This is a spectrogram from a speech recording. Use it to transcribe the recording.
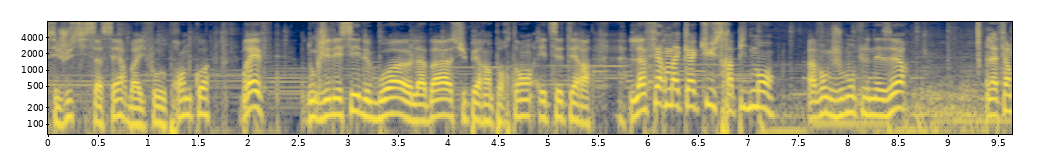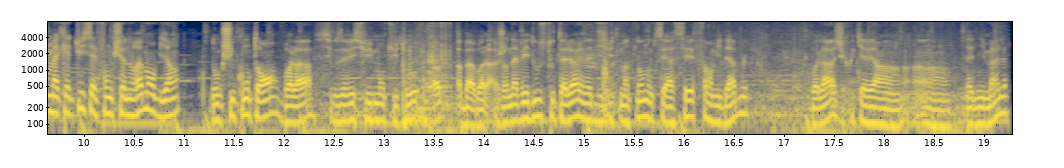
c'est juste si ça sert, bah il faut prendre quoi. Bref, donc j'ai laissé le bois euh, là-bas, super important, etc. La ferme à cactus, rapidement, avant que je vous montre le nether. La ferme à cactus, elle fonctionne vraiment bien. Donc je suis content, voilà. Si vous avez suivi mon tuto, hop, ah bah voilà. J'en avais 12 tout à l'heure, il y en a 18 maintenant, donc c'est assez formidable. Voilà, j'ai cru qu'il y avait un, animal.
